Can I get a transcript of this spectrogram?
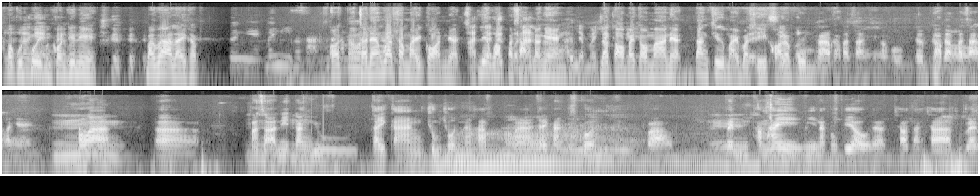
เพราะคุณปุ้ยเป็นคนที่นี่แปลว่าอะไรครับละแงงไม่มีภาษาอ๋อแสดงว่าสมัยก่อนเนี่ย เรียกว่าปราสาทละแงงอาจจะไม่ใช่แล้วต่อไปต่อมาเนี่ย ตั้งชื่อใหม่ว่าศรีขอรภูมิครับครับปราสาทศรีขอรภูมิเดิมทีครับก็ปราสาทละแงงอืมเพราะว่าอ่าปราสาทนี่ตั้งอยู่ใจกลางชุมชนนะครับอ๋อมาใจกลางชุมชนว่า เป็นทำให้มีนักท่องเที่ยวและชาวต่างชาติแวะ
